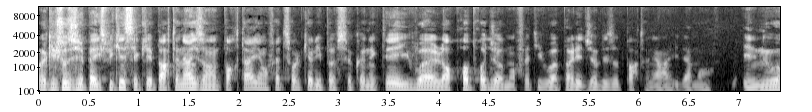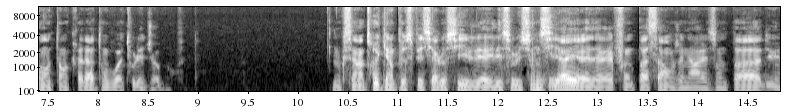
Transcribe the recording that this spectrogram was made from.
quelque chose que j'ai pas expliqué, c'est que les partenaires, ils ont un portail en fait sur lequel ils peuvent se connecter et ils voient leur propre job en fait. Ils voient pas les jobs des autres partenaires évidemment. Et nous, en tant que Red on voit tous les jobs en fait. Donc c'est un truc un peu spécial aussi. Les, solutions de CI, elles, font pas ça en général. Elles ont pas du,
